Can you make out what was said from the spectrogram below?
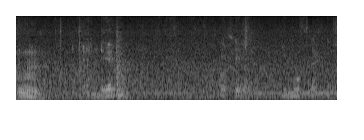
Hmm. And then, okay, you move like this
